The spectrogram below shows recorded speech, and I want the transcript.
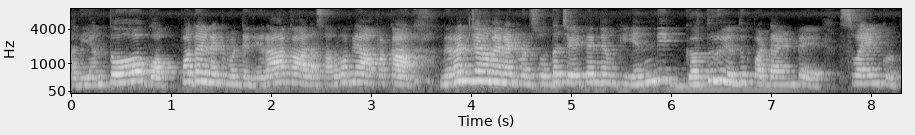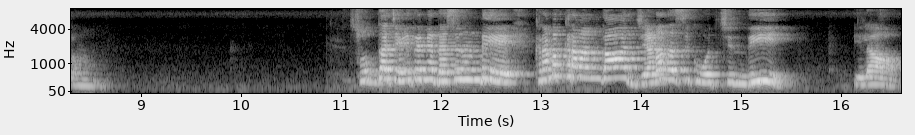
అది ఎంతో గొప్పదైనటువంటి నిరాకార సర్వవ్యాపక నిరంజనమైనటువంటి శుద్ధ చైతన్యంకి ఎన్ని గతులు ఎందుకు పడ్డాయంటే స్వయంకృతం. శుద్ధ చైతన్య దశ నుండి క్రమక్రమంగా జడ దశకు వచ్చింది. ఇలా.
